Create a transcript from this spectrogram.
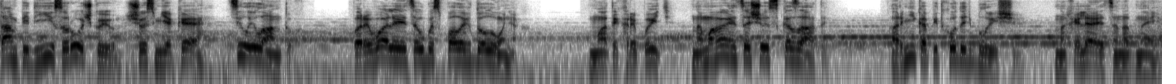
Там під її сорочкою щось м'яке, цілий лантух, перевалюється у безпалих долонях. Мати хрипить, намагається щось сказати. Арніка підходить ближче, нахиляється над нею.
